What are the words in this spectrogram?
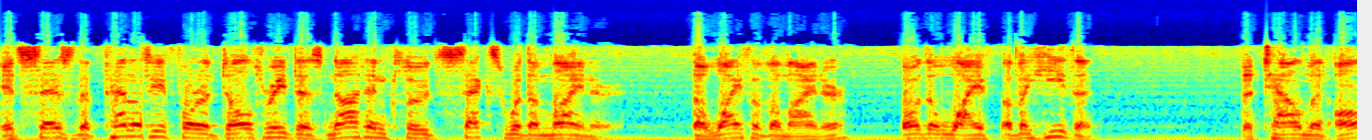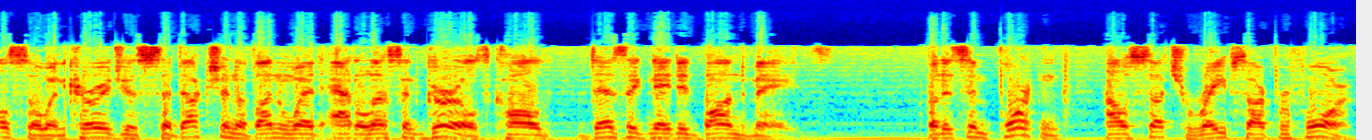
It says the penalty for adultery does not include sex with a minor, the wife of a minor, or the wife of a heathen. The Talmud also encourages seduction of unwed adolescent girls called designated bondmaids. But it's important how such rapes are performed.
